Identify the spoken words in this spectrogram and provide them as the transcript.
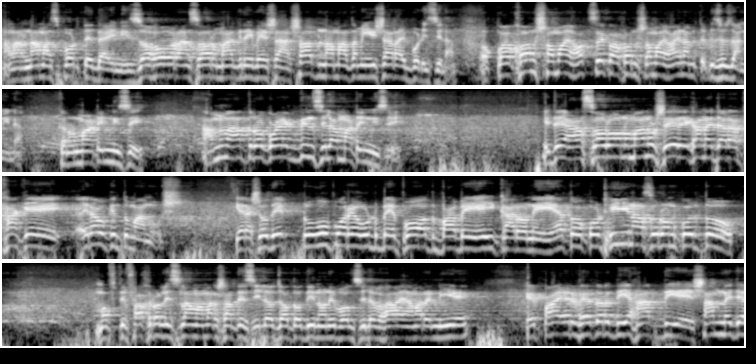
আমার নামাজ পড়তে দেয়নি। জহর, আসর মাগরে বেশা সব নামাজ আমি ইশারায় পড়েছিলাম। ও কখন সময় হচ্ছে, কখন সময় হয় না, আমি তো কিছু জানি না। কারণ মাটির নিচে। আমি মাত্র কয়েকদিন ছিলাম মাটির নিচে। যে আচরণ মানুষের এখানে যারা থাকে, এরাও কিন্তু মানুষ। এরা শুধু একটু উপরে উঠবে পদ পাবে এই কারণে। এত কঠিন আচরণ করতো। মুফতি ফখরুল ইসলাম আমার সাথে ছিল, যতদিন উনি বলছিল, ভাই, আমারে নিয়ে পায়ের ভেতর দিয়ে হাত দিয়ে, সামনে যে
